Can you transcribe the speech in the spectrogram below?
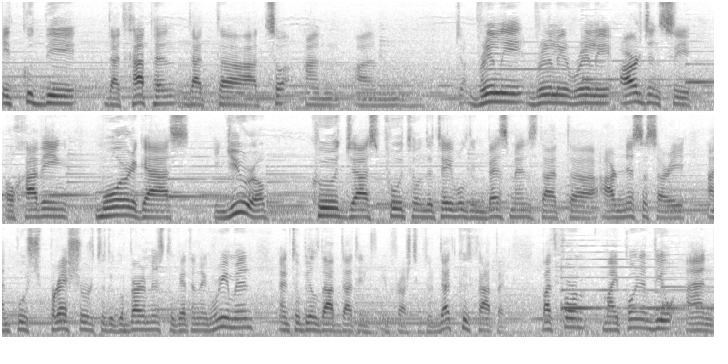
It could be that happen that uh, so and, and really, really, really urgency of having more gas in Europe could just put on the table the investments that uh, are necessary and push pressure to the governments to get an agreement and to build up that in infrastructure. That could happen. But from my point of view and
